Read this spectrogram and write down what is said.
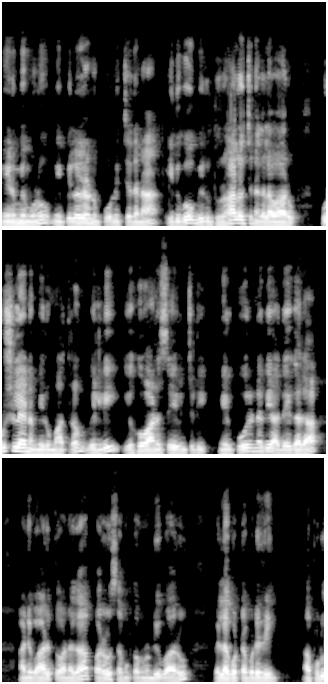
నేను మిమ్మను మీ పిల్లలను పోనిచ్చేదనా? ఇదిగో మీరు దురాలోచన గలవారు. పురుషులైన మీరు మాత్రం వెళ్ళి యహోవాను సేవించుడి. మీరు కోరినది అదే కదా అని వారితో అనగా పరో సముఖం నుండి వారు వెళ్ళగొట్టబడిరి. అప్పుడు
